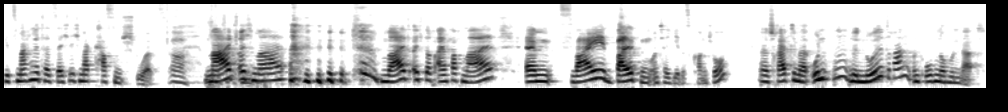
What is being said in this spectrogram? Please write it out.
Jetzt machen wir tatsächlich mal Kassensturz. Ah, malt euch mal, malt euch doch einfach mal ähm, zwei Balken unter jedes Konto. Und dann schreibt ihr mal unten eine 0 dran und oben eine 100.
